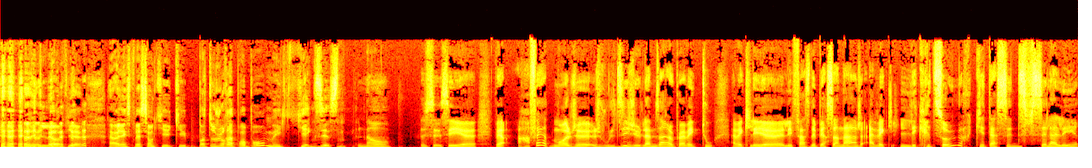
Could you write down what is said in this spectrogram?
elle est là, puis euh, elle a une expression qui, est- qui est pas toujours à propos, mais qui existe. Non. C'est, euh, ben, en fait, moi, je, je vous le dis, j'ai eu de la misère un peu avec tout, avec les, euh, les faces des personnages, avec l'écriture qui est assez difficile à lire.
